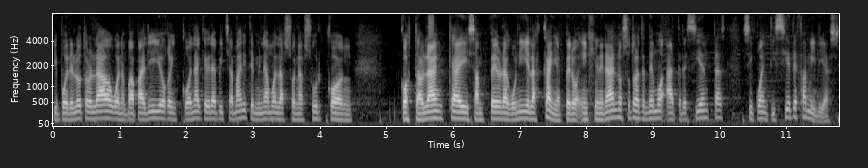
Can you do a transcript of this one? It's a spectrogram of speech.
y por el otro lado, bueno, Papalillo, Rinconá, Quebrada Pichamán, y terminamos en la zona sur con Costa Blanca y San Pedro Lagunilla y Las Cañas, pero en general nosotros atendemos a 357 familias.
